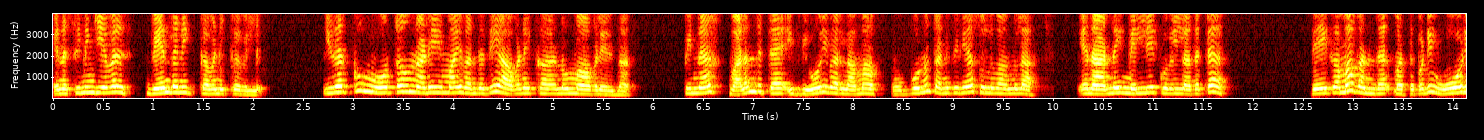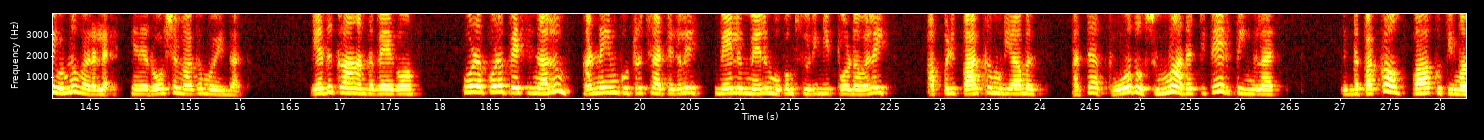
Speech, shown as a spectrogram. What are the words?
என சினுங்கியவள் வேந்தனை கவனிக்கவில்லை. இதற்கும் ஓட்டமும் நடையுமாய் வந்ததே அவனை காணும் ஆவலில்தான் பின்ன வளர்ந்துட்ட இப்படி ஓடி வரலாமா? ஒவ்வொன்றும் தனித்தனியா சொல்லுவாங்களா? என அன்னை மெல்லிய குரலில் அதட்ட வேகமா வந்தேன் மத்தபடி ஓடி ஒன்னும் வரல. என ரோஷமாக மொழிந்தாள். எதுக்கா அந்த வேகம்? கூட கூட பேசினாலும் அன்னையின் குற்றச்சாட்டுகளில் மேலும் மேலும் முகம் சுருங்கி போனவளை அப்படி பார்க்க முடியாமல் அத்த போதும் சும்மா அதட்டிட்டே இருப்பீங்களா. இந்த பக்கம் வா குட்டிமா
